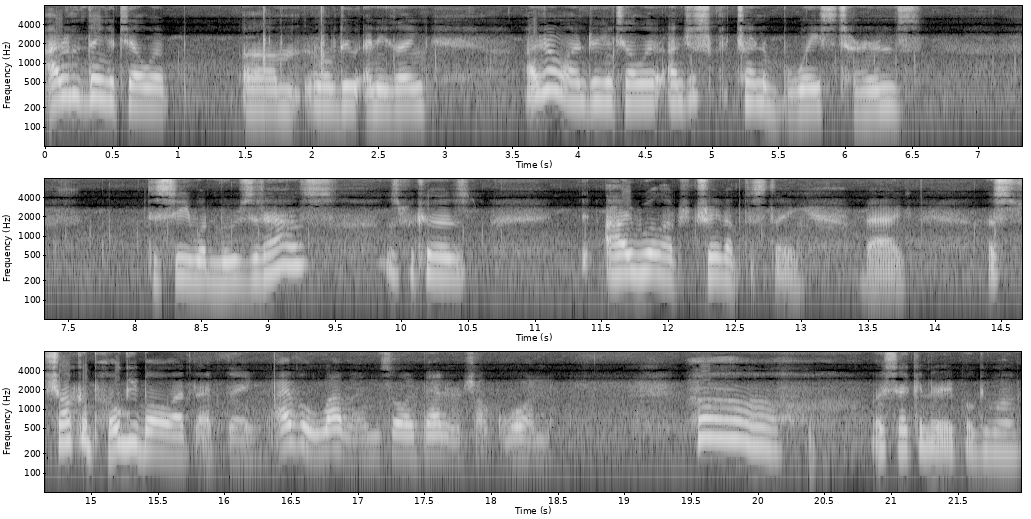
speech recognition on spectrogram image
I don't think a tail whip um will do anything. I don't want to do a tail whip. I'm just trying to waste turns to see what moves it has. Just because I will have to train up this thing bag. Let's chuck a Pokeball at that thing. I have 11, so I better chuck one. Oh. A secondary Pokemon.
